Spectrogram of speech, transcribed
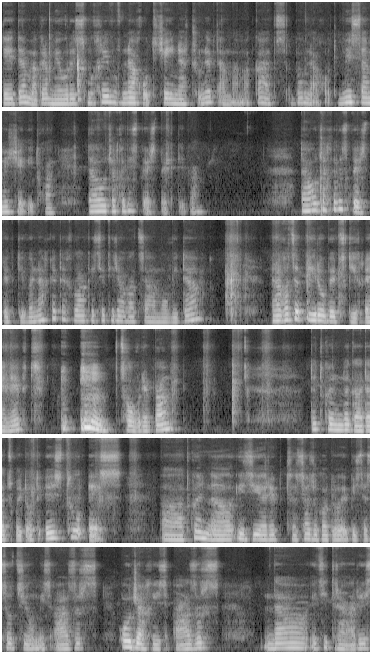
დედა, მაგრამ მეორეს მხრივ ვნახოთ, შეინარჩუნებთ ამ მამაკაცს, აბა ვნახოთ. მესამე შეკითხვა: დაოჯახების პერსპექტივა. დაოჯახების პერსპექტივა. ნახეთ, ახლა აქ ესეთი რაღაცა ამოვიდა. რაღაცა პირობებს გიყენებთ. ცხოვრება. და თქვენ უნდა გადაწყვიტოთ ეს თუ ეს. აა თქვენ იზიარებთ საზოგადოების და სოციუმის აზრს, ოჯახის აზრს და იცით რა არის?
